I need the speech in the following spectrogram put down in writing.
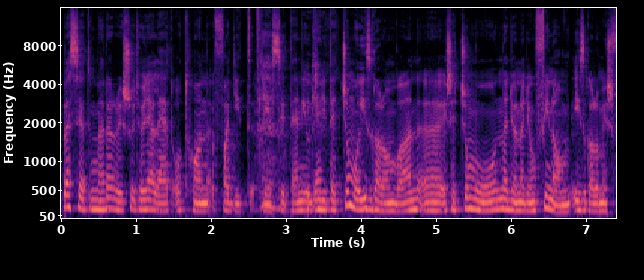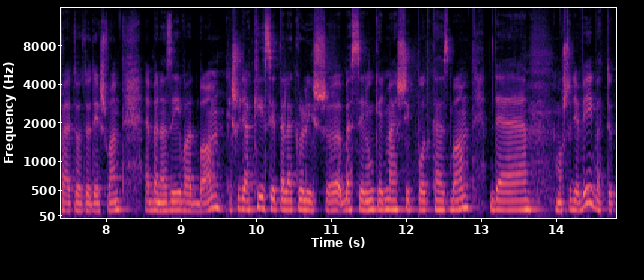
Beszéltünk már arról is, hogy hogyan lehet otthon fagyit készíteni, úgyhogy itt egy csomó izgalom van, és egy csomó nagyon-nagyon finom izgalom és feltöltődés van ebben az évadban. És ugye a készételekről is beszélünk egy másik podcastban, de most ugye végvettük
